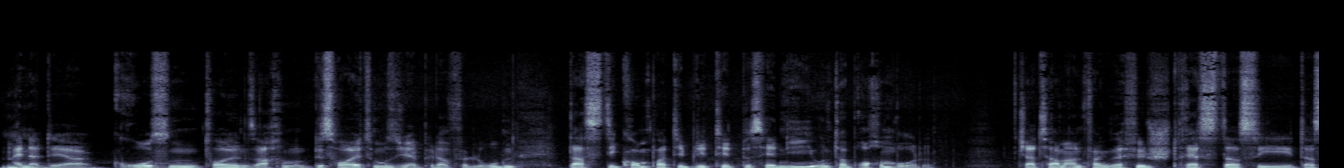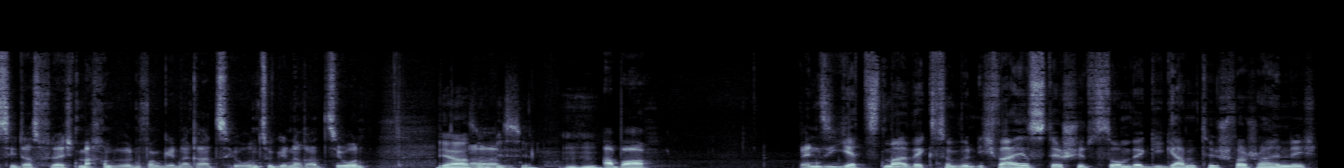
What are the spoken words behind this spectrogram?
Mhm. Einer der großen, tollen Sachen. Und bis heute muss ich Apple dafür loben, dass die Kompatibilität bisher nie unterbrochen wurde. Ich hatte am Anfang sehr viel Stress, dass sie, dass sie das vielleicht machen würden von Generation zu Generation. Ja, so ein ähm, bisschen. Mhm. Aber wenn sie jetzt mal wechseln würden, ich weiß, der Shitstorm wäre gigantisch wahrscheinlich,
